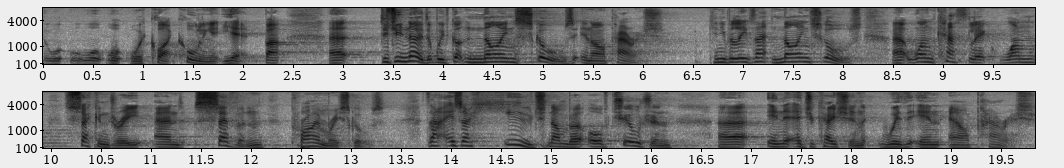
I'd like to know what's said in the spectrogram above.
what, what we're quite calling it yet, but uh, did you know that we've got nine schools in our parish? Can you believe that? Nine schools. Uh, one Catholic, one secondary, and seven primary schools. That is a huge number of children uh, in education within our parish.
